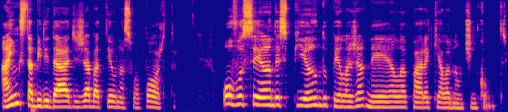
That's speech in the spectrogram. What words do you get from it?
A instabilidade já bateu na sua porta? Ou você anda espiando pela janela para que ela não te encontre?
